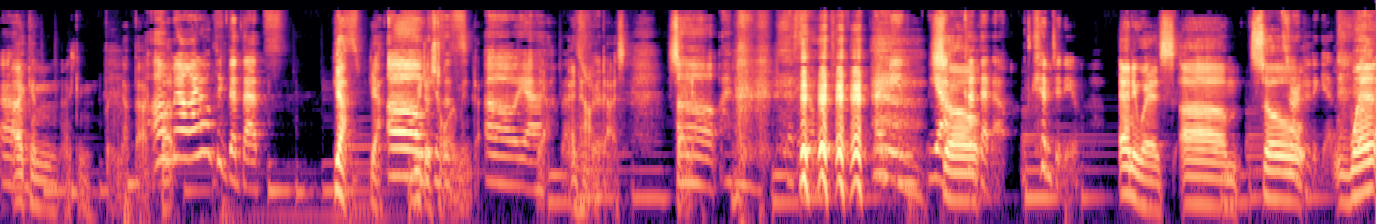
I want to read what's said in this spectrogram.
that. i Um, can i can bring that back Oh but no, I don't think that that's. Yeah yeah Oh, we just because told him he died oh yeah, yeah and how he dies so yeah. Oh, I mean, that's not much. I mean, yeah, So- cut that out. Continue. anyways um so Start it again. when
